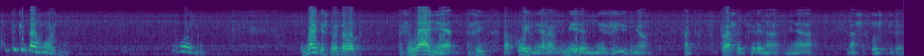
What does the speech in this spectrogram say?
А таки да, можно. Можно. Знаете, что это вот желание жить спокойной, размеренной жизнью, как спрашивают все время меня наши слушатели,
